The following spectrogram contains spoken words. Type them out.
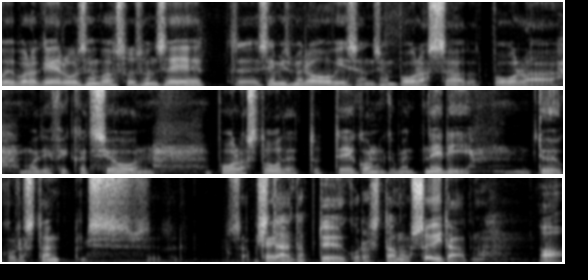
võib-olla keerulisem vastus on see, et see, mis meil hoovis on, see on Poolast saadud, Poola modifikatsioon, Poolas toodetud T kolmkümmend neli töökorras tank, mis saab mis tähendab töökorras tank? no sõidab, noh Aa.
